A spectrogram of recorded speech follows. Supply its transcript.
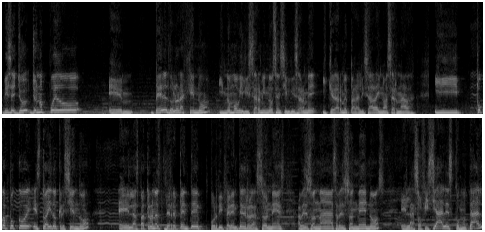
Dice, yo, yo no puedo em, ver el dolor ajeno y no movilizarme y no sensibilizarme y quedarme paralizada y no hacer nada. Y poco a poco esto ha ido creciendo. Eh, las patronas de repente por diferentes razones, a veces son más, a veces son menos, eh, las oficiales como tal,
